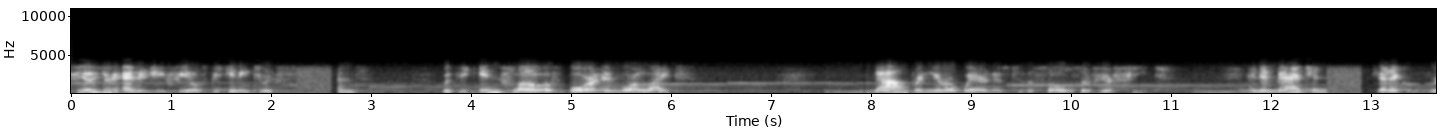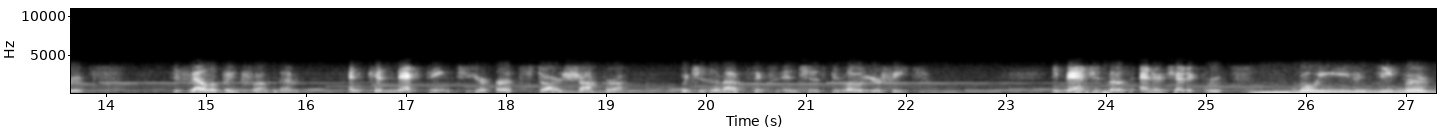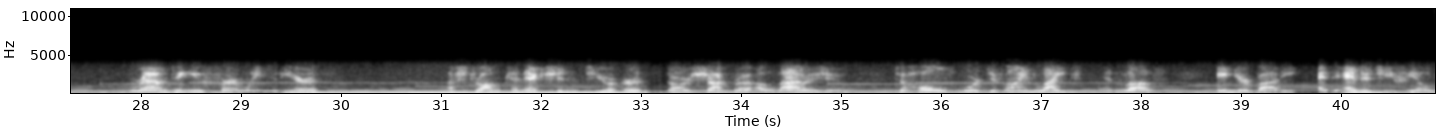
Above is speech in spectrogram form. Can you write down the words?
Feel your energy fields beginning to expand with the inflow of more and more light. Now bring your awareness to the soles of your feet and imagine energetic roots developing from them and connecting to your Earth Star chakra, which is about six inches below your feet. Imagine those energetic roots going even deeper, grounding you firmly to the earth. A strong connection to your Earth Star chakra allows you to hold more divine light and love in your body and energy field,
